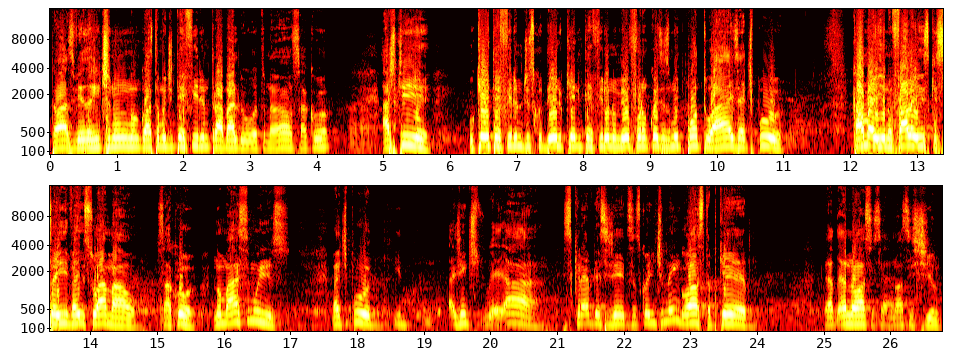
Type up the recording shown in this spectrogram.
Então, às vezes, a gente não, não gosta muito de interferir no trabalho do outro, não, sacou? Acho que o que eu interferi no disco dele, o que ele interferiu no meu, foram coisas muito pontuais. É tipo. Calma aí, não fala isso que isso aí vai soar mal, sacou? No máximo isso. Mas, tipo, a gente. Ah, escreve desse jeito, essas coisas a gente nem gosta, porque. É, é nosso, assim, é do nosso estilo.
